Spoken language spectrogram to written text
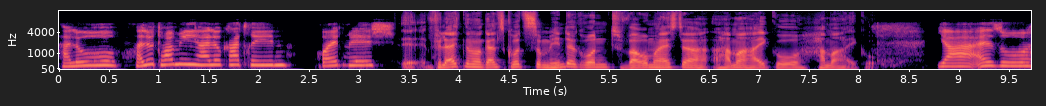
Hallo, hallo Tommy, hallo Katrin. Freut mich. Äh, Vielleicht nochmal ganz kurz zum Hintergrund. Warum heißt der Hammer Heiko Hammer Heiko? Ja, also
